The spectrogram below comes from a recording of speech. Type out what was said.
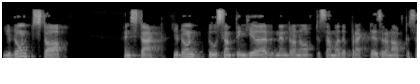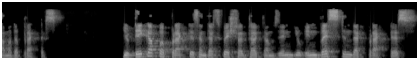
You don't stop and start. You don't do something here and then run off to some other practice, run off to some other practice. You take up a practice, and that's where Shraddha comes in. You invest in that practice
